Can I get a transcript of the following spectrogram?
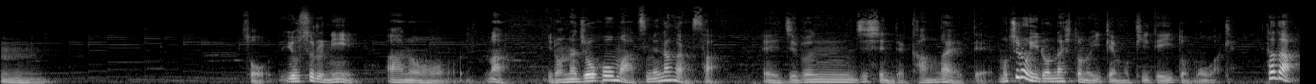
うん、そう要するにあのまあいろんな情報も集めながらさ、えー、自分自身で考えてもちろんいろんな人の意見も聞いていいと思うわけ。ただ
